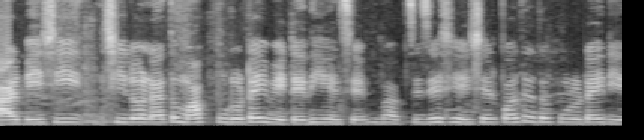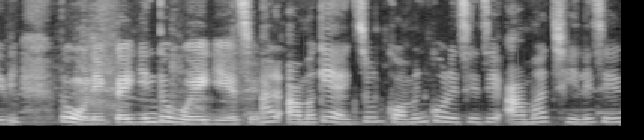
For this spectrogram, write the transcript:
আর বেশি ছিল না তো মা পুরোটাই বেটে দিয়েছে। ভাবছি যে শেষের পথে তো পুরোটাই দিয়ে দিই। তো অনেকটাই কিন্তু হয়ে গিয়েছে। আর আমাকে একজন কমেন্ট করেছে যে, আমার ছেলে সে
